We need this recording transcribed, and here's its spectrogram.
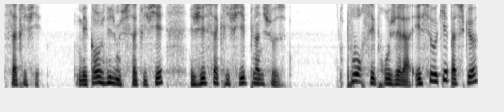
sacrifié. Mais quand je dis je me suis sacrifié, j'ai sacrifié plein de choses pour ces projets-là. Et c'est ok parce que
